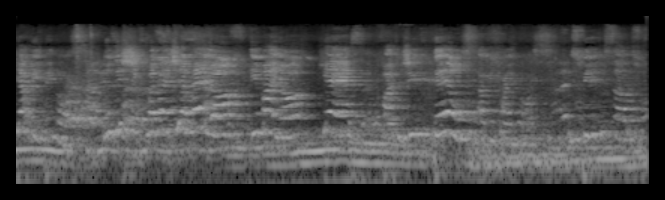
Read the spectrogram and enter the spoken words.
que habita em nós. Não existe uma garantia melhor e maior que essa, o fato de Deus habitar em nós. O Espírito Santo.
